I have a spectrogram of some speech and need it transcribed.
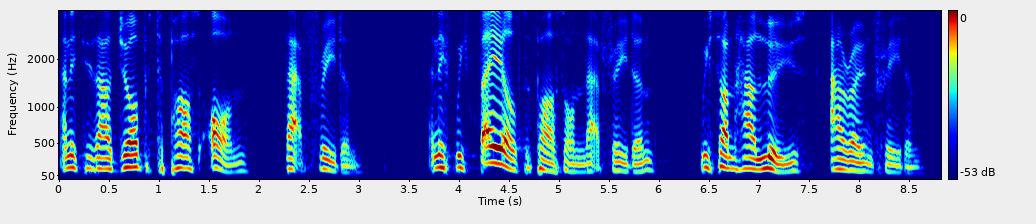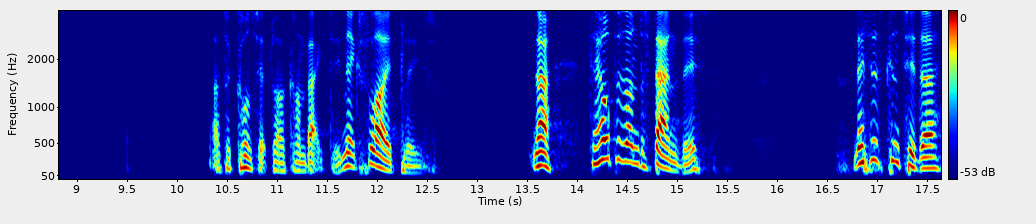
And it is our job to pass on that freedom. And if we fail to pass on that freedom, we somehow lose our own freedom. That's a concept I'll come back to. Next slide, please. Now, to help us understand this, let us consider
